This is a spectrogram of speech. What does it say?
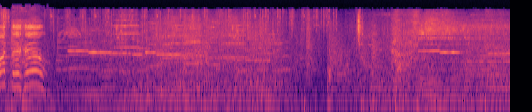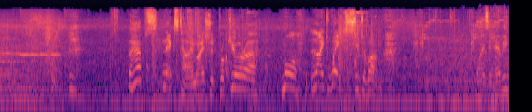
What the hell? Perhaps next time I should procure a more lightweight suit of armor. Why is it heavy?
